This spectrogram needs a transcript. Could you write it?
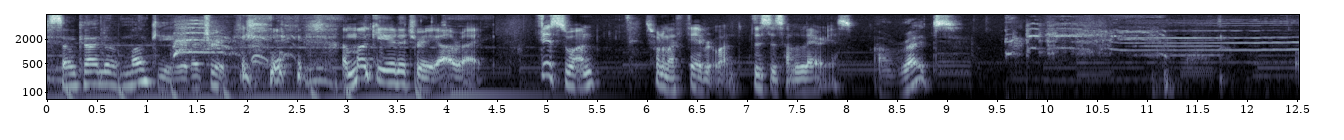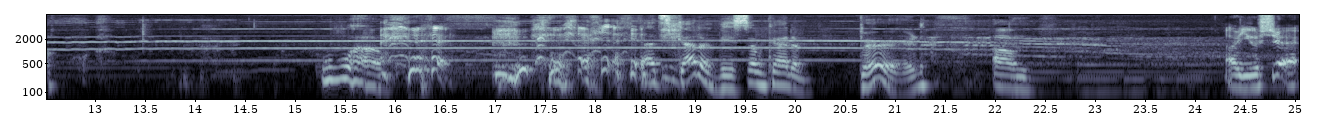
some kind of monkey in a tree. A monkey in a tree. All right. This one is one of my favorite ones. This is hilarious. All right. Whoa. That's gotta be some kind of bird. Um, Are you sure?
